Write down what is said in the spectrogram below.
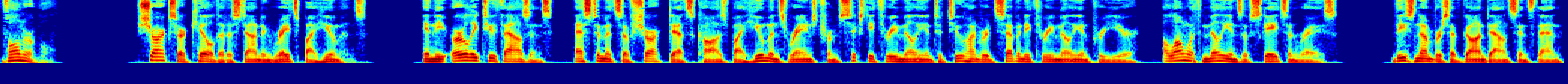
Vulnerable. Sharks are killed at astounding rates by humans. In the early 2000s, estimates of shark deaths caused by humans ranged from 63 million to 273 million per year, along with millions of skates and rays. These numbers have gone down since then,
